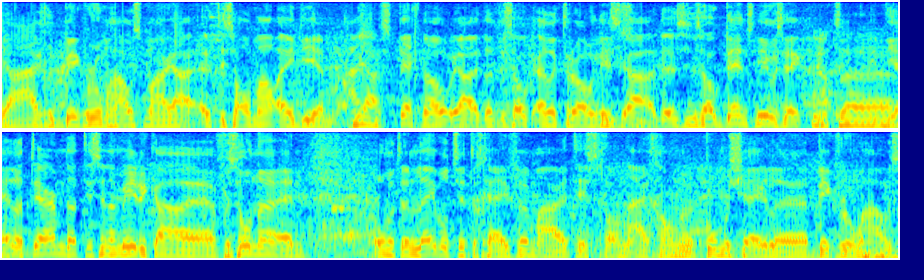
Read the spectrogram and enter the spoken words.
ja, eigenlijk Big Room House, maar ja, het is allemaal EDM. Eigenlijk Ja. is techno, ja, dat is ook elektronisch. Ja, dus is ook dance music. Dat, eh, Die hele term, dat is in Amerika eh, verzonnen en om het een labeltje te geven, maar het is gewoon eigenlijk gewoon een commerciële Big Room House.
